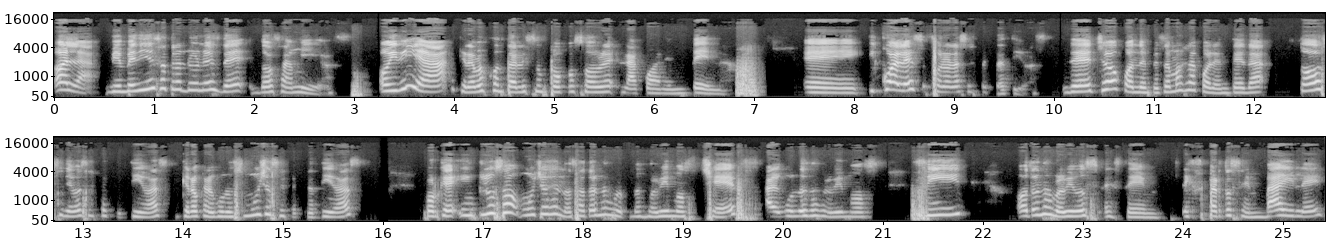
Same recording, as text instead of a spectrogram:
Hola, bienvenidos a otro lunes de Dos Amigas. Hoy día queremos contarles un poco sobre la cuarentena eh, y cuáles fueron las expectativas. De hecho, cuando empezamos la cuarentena, todos teníamos expectativas, creo que algunos muchas expectativas, porque incluso muchos de nosotros nos, volvimos chefs, algunos nos volvimos fit, otros nos volvimos este, expertos en baile,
